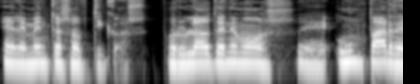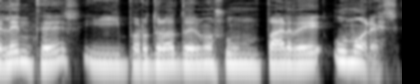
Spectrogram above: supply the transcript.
elementos ópticos. Por un lado tenemos eh, un par de lentes y por otro lado tenemos un par de humores.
